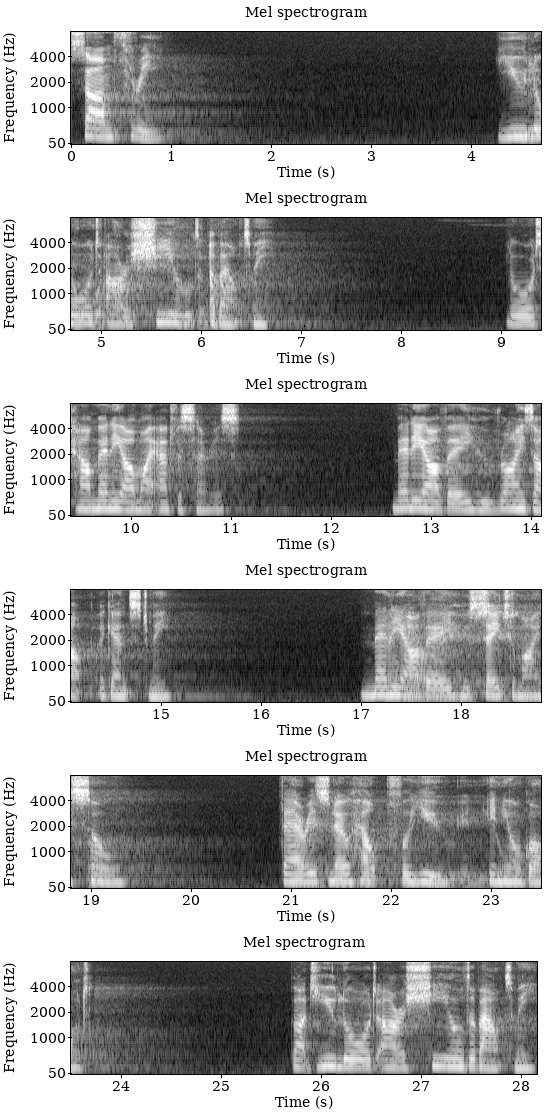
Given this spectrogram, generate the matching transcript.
Psalm 3 You, Lord, are a shield about me. Lord, how many are my adversaries? Many are they who rise up against me. Many are they who say to my soul, There is no help for you in your God. But you, Lord, are a shield about me.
